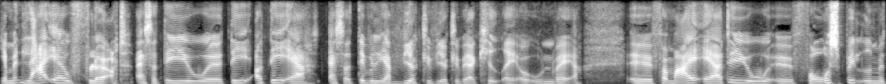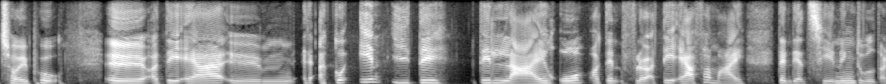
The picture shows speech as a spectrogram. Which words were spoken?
Jamen, leg er jo flørt. Altså, det er jo øh, det, og det er, altså, det vil jeg virkelig, virkelig være ked af at undvære. Øh, for mig er det jo øh, forspillet med tøj på, øh, og det er øh, at gå ind i det det legerum og den flørt, det er for mig den der tænding, du ved, der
